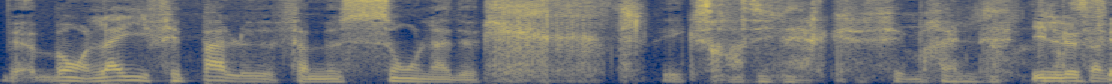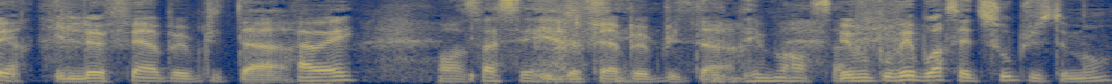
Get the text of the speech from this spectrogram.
ben, bon, là, il fait pas le fameux son là de extraordinaire que fait Brel. il le, fait, il le fait un peu plus tard. Ah oui? Bon, ça c'est. Il le fait un peu plus c'est tard. dément, ça. Mais vous pouvez boire cette soupe justement?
